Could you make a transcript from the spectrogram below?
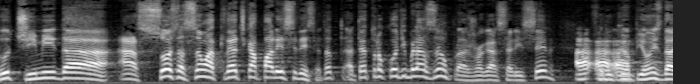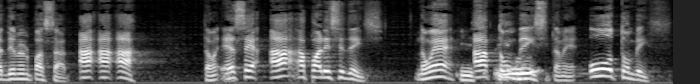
do time da Associação Atlética Aparecidense. Até, até trocou de brasão para jogar a Série C, né? Ah, Foram ah, ah. campeões ah. da D no ano passado. AAA. Então, essa é a Aparecidense. Não é Isso. a Tombense o... também, é o Tombense.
